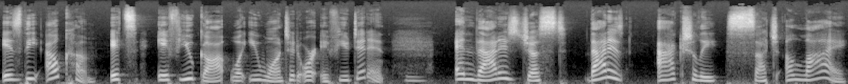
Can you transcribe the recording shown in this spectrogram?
is the outcome. It's if you got what you wanted or if you didn't. Mm. And that is just, that is actually such a lie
